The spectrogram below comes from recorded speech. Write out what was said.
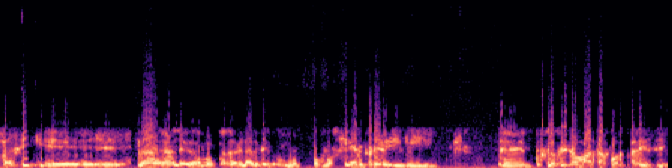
Así que, nada, le damos para adelante como, siempre y eh, lo que no mata fortalece.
